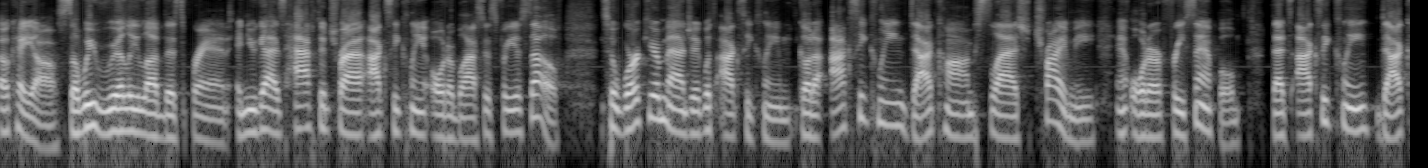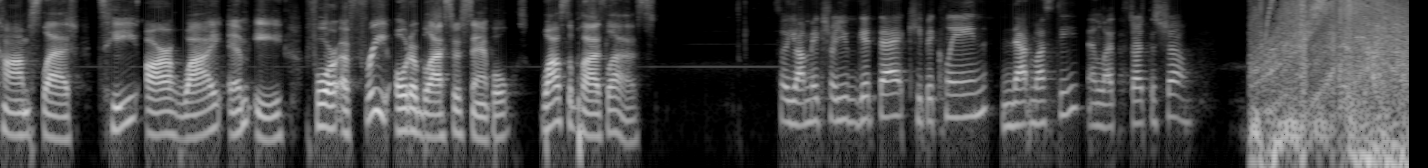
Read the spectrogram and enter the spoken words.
Okay, y'all. So we really love this brand, and you guys have to try OxiClean odor blasters for yourself. To work your magic with OxiClean, go to oxiclean.com slash try me and order a free sample. That's oxiclean.com slash T R Y M E for a free odor blaster sample while supplies last. So, y'all make sure you get that, keep it clean, not musty, and let's start the show.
